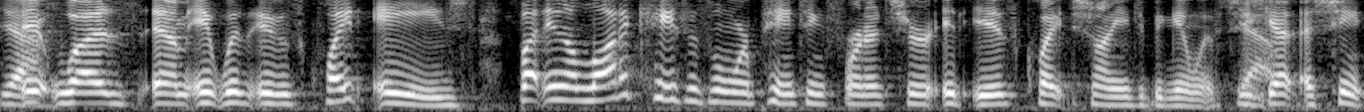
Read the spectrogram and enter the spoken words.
Yeah. It was um, it was it was quite aged. But in a lot of cases, when we're painting furniture, it is quite shiny to begin with. So you get a sheen.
